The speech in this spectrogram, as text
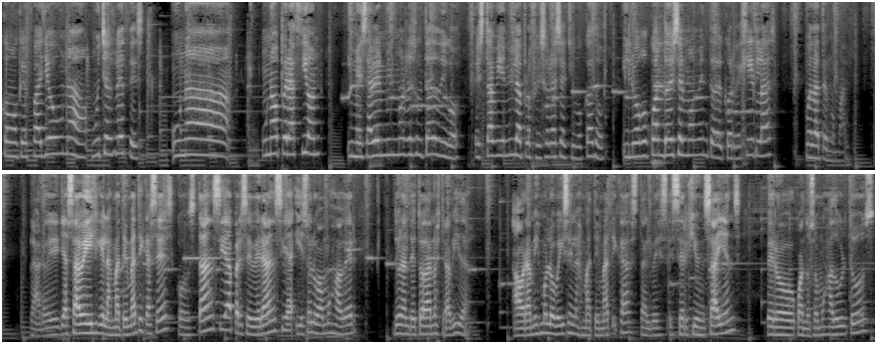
como que fallo una, muchas veces, una, una operación y me sale el mismo resultado, digo, está bien y la profesora se ha equivocado. Y luego cuando es el momento de corregirlas, pues la tengo mal. Claro, eh, ya sabéis que las matemáticas es constancia, perseverancia y eso lo vamos a ver durante toda nuestra vida. Ahora mismo lo veis en las matemáticas, tal vez es Sergio en Science, pero cuando somos adultos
